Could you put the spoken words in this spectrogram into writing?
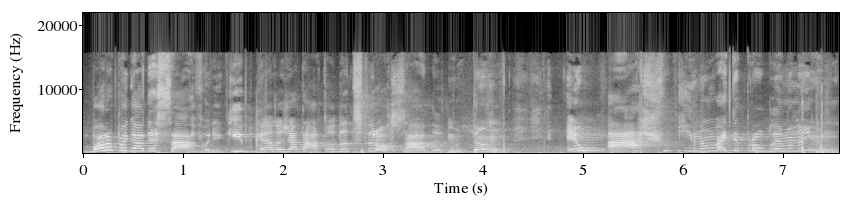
Bora pegar dessa árvore aqui, porque ela já tá toda destroçada. Então, eu acho que não vai ter problema nenhum.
